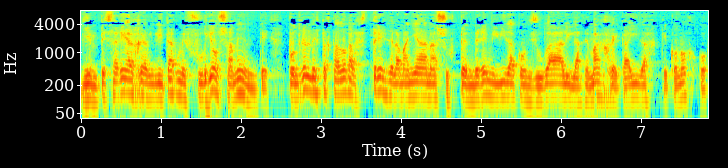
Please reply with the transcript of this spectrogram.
y empezaré a rehabilitarme furiosamente. Pondré el despertador a las tres de la mañana, suspenderé mi vida conyugal y las demás recaídas que conozco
